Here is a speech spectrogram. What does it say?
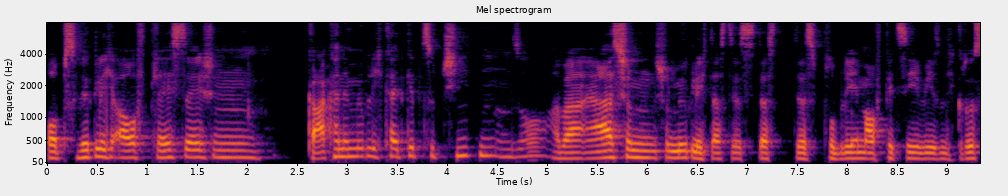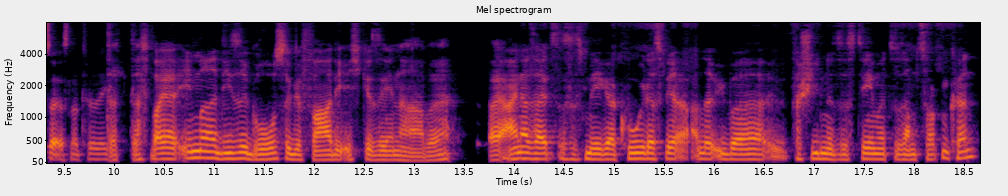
ob es wirklich auf PlayStation gar keine Möglichkeit gibt zu cheaten und so. Aber ja, ist schon, schon möglich, dass das, dass das Problem auf PC wesentlich größer ist natürlich. Das, das war ja immer diese große Gefahr, die ich gesehen habe. Weil einerseits ist es mega cool, dass wir alle über verschiedene Systeme zusammen zocken können.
